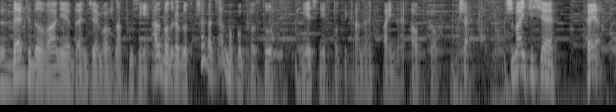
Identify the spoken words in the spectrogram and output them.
zdecydowanie będzie można później albo drogo sprzedać, albo po prostu mieć niespotykane fajne autko w grze. Trzymajcie się, hejos!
